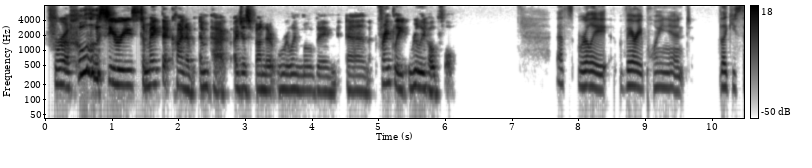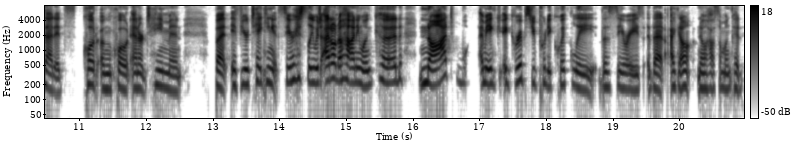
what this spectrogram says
for a Hulu series to make that kind of impact, I just found it really moving and frankly, really hopeful. That's really very poignant. Like you said, it's quote unquote entertainment. But if you're taking it seriously, which I don't know how anyone could not, I mean, it, it grips you pretty quickly, the series, that I don't know how someone could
